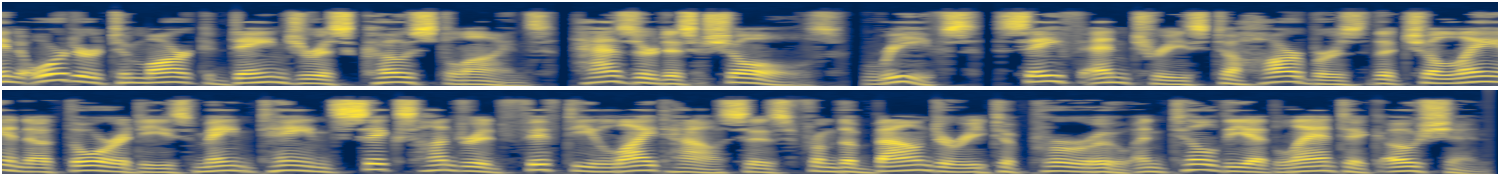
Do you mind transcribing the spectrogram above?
In order to mark dangerous coastlines, hazardous shoals, reefs, safe entries to harbors the Chilean authorities maintained 650 lighthouses from the boundary to Peru until the Atlantic Ocean.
